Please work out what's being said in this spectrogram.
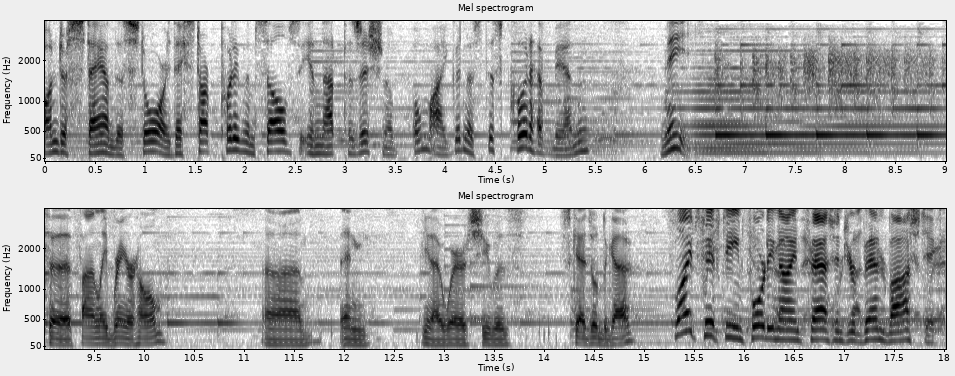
understand the story, they start putting themselves in that position of, oh my goodness, this could have been me. To finally bring her home um, and, you know, where she was scheduled to go. Flight 1549 passenger Ben Bostic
